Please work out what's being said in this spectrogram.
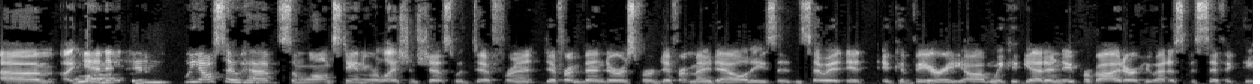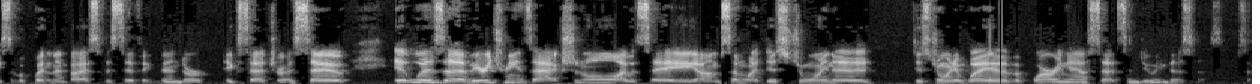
and, it, and, we also have some long-standing relationships with different different vendors for different modalities, and so it it, it could vary. Um, we could get a new provider who had a specific piece of equipment by a specific vendor, etc. So it was a very transactional, I would say, um, somewhat disjointed disjointed way of acquiring assets and doing business. So.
